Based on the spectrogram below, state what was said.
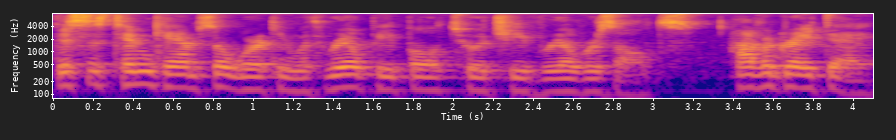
This is Tim Campsell working with real people to achieve real results. Have a great day.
